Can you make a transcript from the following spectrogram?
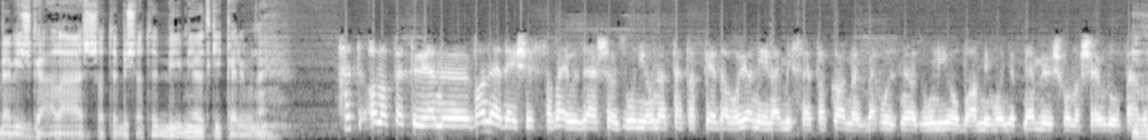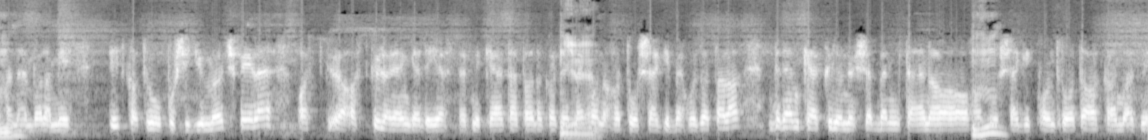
bevizsgálás, stb. stb. mielőtt kikerülne. Hát alapvetően van erre is egy szabályozása az uniónak, tehát ha például olyan élelmiszert akarnak behozni az unióba, ami mondjuk nem őshonos Európában, uh-huh. hanem valami ritka trópusi gyümölcsféle, azt, azt külön engedélyeztetni kell, tehát annak azért yeah. megvan a hatósági behozatala, de nem kell különösebben utána a mhm. hatósági uh-huh. kontrollt alkalmazni.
